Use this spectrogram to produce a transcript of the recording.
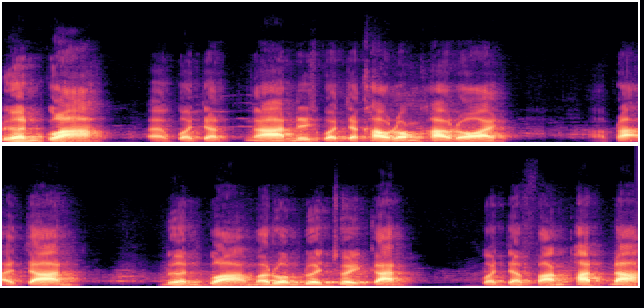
เดือนกว่ากว่าจะงานนี้กว่าจะเข้าร่องเข้ารอยอพระอาจารย์เดือนกว่ามาร่วมด้วยช่วยกัน กว่าจะฝังพัดได้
